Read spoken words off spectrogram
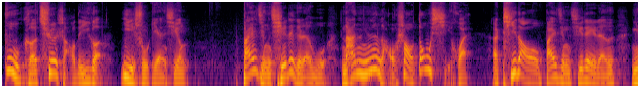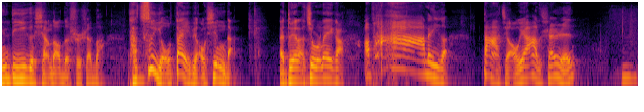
不可缺少的一个艺术典型。白景琦这个人物，男女老少都喜欢。呃，提到白景琦这个人，您第一个想到的是什么？他最有代表性的，哎，对了，就是那个啊啪那个大脚丫子山人，嗯，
